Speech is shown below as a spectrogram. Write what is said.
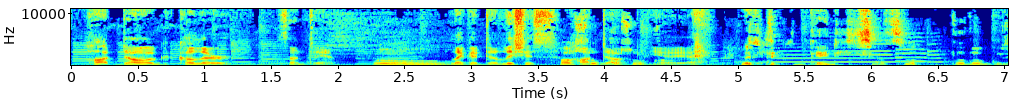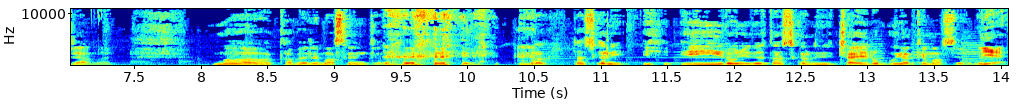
hot dog color suntan. Oh. Like a delicious ah, hot dog. Yeah,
